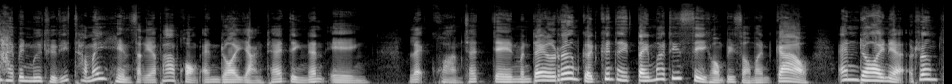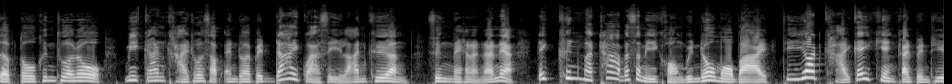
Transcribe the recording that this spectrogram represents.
กลายเป็นมือถือที่ทำให้เห็นศักยภาพของ Android อย่างแท้จริงนั่นเอง และความชัดเจนมันได้เริ่มเกิดขึ้นในไตรมาสที่ 4 ของปี 2009 Android เนี่ยเริ่มเติบโตขึ้นทั่วโลก มีการขายโทรศัพท์ Android ไปได้กว่า 4 ล้านเครื่อง ซึ่งในขณะนั้นเนี่ยได้ขึ้นมาท่าบรัศมีของ Windows Mobile ที่ยอดขายใกล้เคียงกันเป็นที่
